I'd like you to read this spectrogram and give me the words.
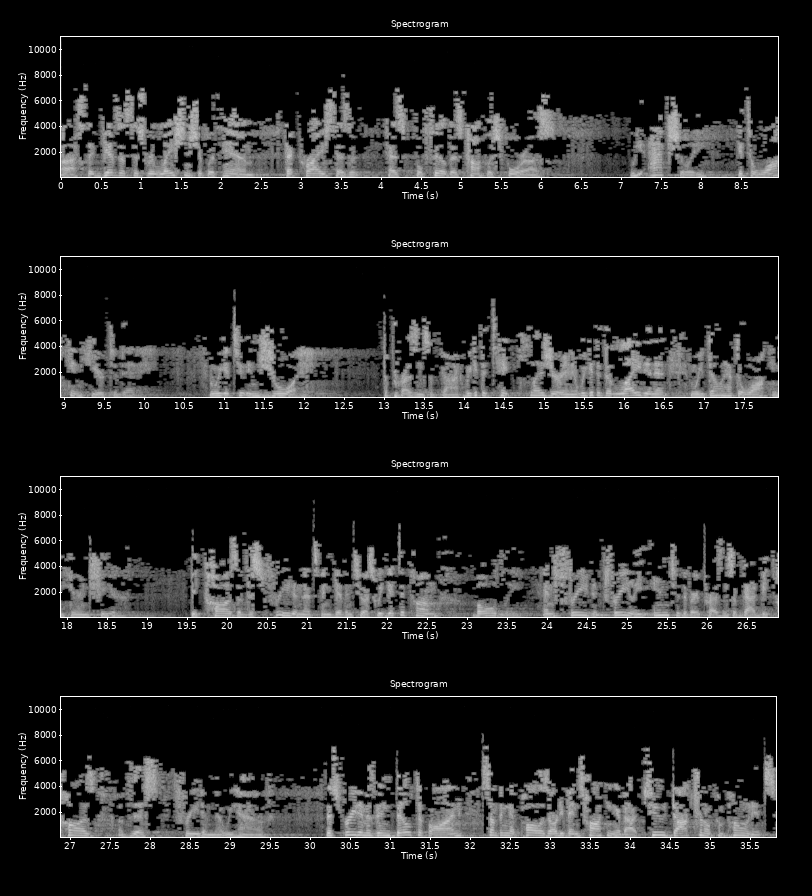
us, that gives us this relationship with Him that Christ has, has fulfilled, has accomplished for us. We actually get to walk in here today and we get to enjoy the presence of God. We get to take pleasure in it. We get to delight in it, and we don't have to walk in here in fear because of this freedom that's been given to us. We get to come boldly and freed, freely into the very presence of God because of this freedom that we have. This freedom has been built upon something that Paul has already been talking about two doctrinal components.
